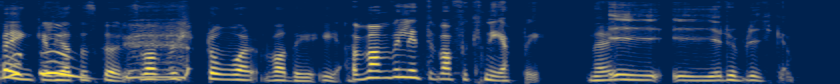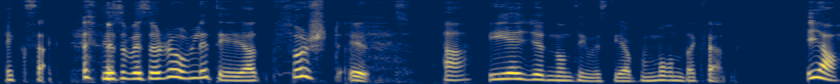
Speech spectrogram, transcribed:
För enkelhetens skull, så man förstår vad det är. Man vill inte vara för knepig Nej, i, i rubriken. exakt. Det som är så roligt är ju att först ut Ja. är ju någonting vi ska göra på måndag kväll. Ja.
